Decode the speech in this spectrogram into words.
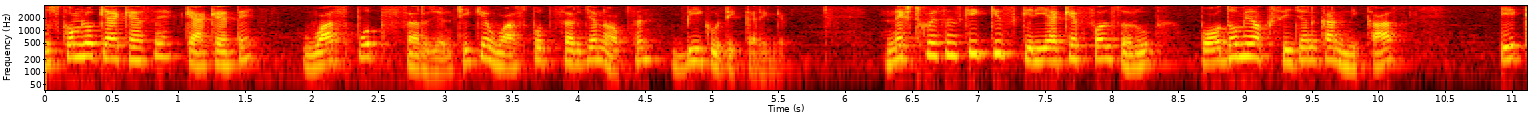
उसको हम लोग क्या कहते हैं क्या कहते हैं? वाष्पोत्सर्जन। ठीक है, वाष्पोत्सर्जन ऑप्शन बी को टिक करेंगे। नेक्स्ट क्वेश्चन की किस क्रिया के फलस्वरूप पौधों में ऑक्सीजन का निकास एक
